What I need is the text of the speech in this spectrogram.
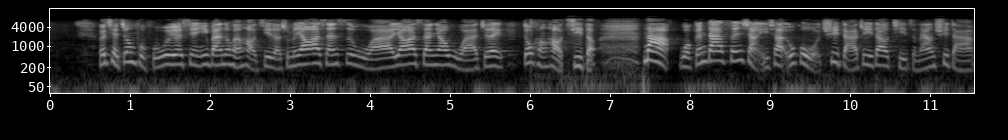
而且政府服务热线一般都很好记的，什么幺二三四五啊、幺二三幺五啊之类都很好记的。那我跟大家分享一下，如果我去答这一道题，怎么样去答？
